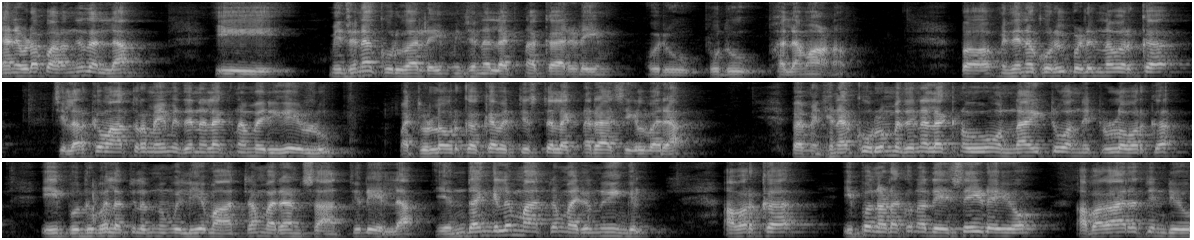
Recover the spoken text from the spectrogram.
ഞാനിവിടെ പറഞ്ഞതെല്ലാം ഈ മിഥുനക്കുറുകാരുടെയും മിഥുന ലഗ്നക്കാരുടെയും ഒരു പൊതു ഫലമാണ്. ഇപ്പോൾ മിഥുനക്കുറിൽ പെടുന്നവർക്ക് ചിലർക്ക് മാത്രമേ മിഥുന ലഗ്നം വരികയുള്ളൂ. മറ്റുള്ളവർക്കൊക്കെ വ്യത്യസ്ത ലഗ്നരാശികൾ വരാം. ഇപ്പം മിഥുനക്കുറും മിഥുന ലഗ്നവും ഒന്നായിട്ട് വന്നിട്ടുള്ളവർക്ക് ഈ പുതുഫലത്തിലൊന്നും വലിയ മാറ്റം വരാൻ സാധ്യതയില്ല. എന്തെങ്കിലും മാറ്റം വരുന്നുവെങ്കിൽ അവർക്ക് ഇപ്പോൾ നടക്കുന്ന ദശയുടെയോ അപകാരത്തിന്റെയോ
